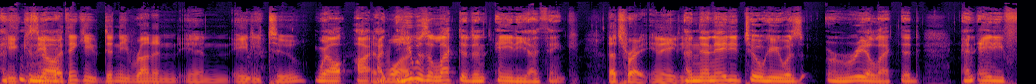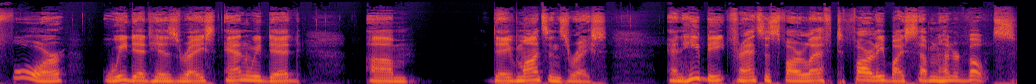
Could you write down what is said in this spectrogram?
I He, think, cause he, no, I think he didn't he run in in eighty two. well, I, I, he was elected in '80, I think, That's right, in eighty. and then '82 he was reelected, and '84 we did his race, and we did um, Dave Monson's race, and he beat Francis Far Left Farley by 700 votes,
